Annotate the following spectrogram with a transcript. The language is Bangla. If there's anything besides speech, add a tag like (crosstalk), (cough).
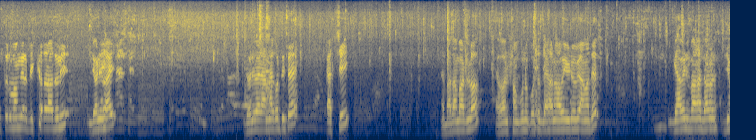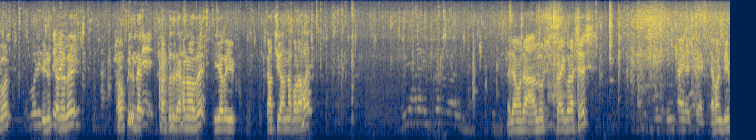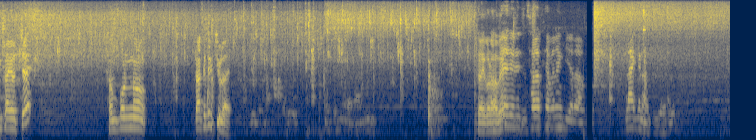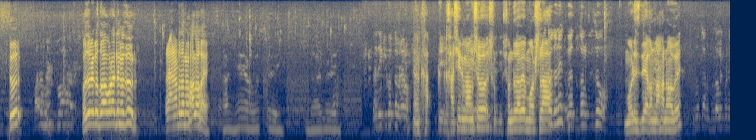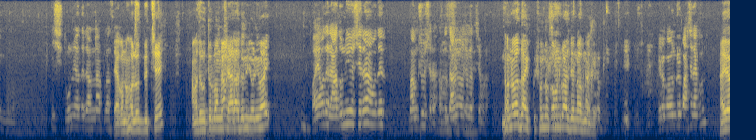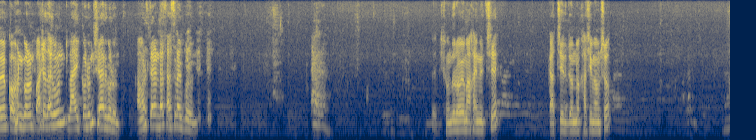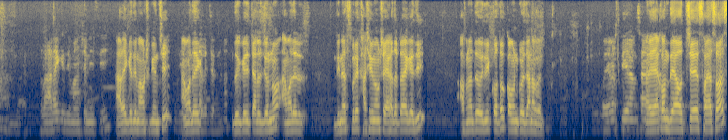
উত্তরবঙ্গের বিখ্যাত রাঁধুনি, জনি ভাই। জনি ভাই রান্না করতেছে কাচ্ছি বাদাম বাটলো, এখন সম্পূর্ণ প্রচুর দেখানো হবে ইউটিউবে আমাদের। গ্রামীণ বাংলা জনজীবন ইউটিউব চ্যানেলে সব কিছু সব কিছু দেখানো হবে, কীভাবে কাচ্ছি রান্না করা হয়। এই যে আমাদের আলু ফ্রাই করা শেষ। এখন ডিম ফ্রাই হচ্ছে সম্পূর্ণ প্রাকৃতিক চুলায়। ফ্রাই করা হবে। হুজুর হুজুর একটু দোয়া পড়াই দেন হুজুর। রান্নাটা যেন ভালো হয়। খা- খাসির মাংস সুন্দরভাবে মশলা মরিচ দিয়ে এখন মাখানো হবে। এখন হলুদ দিচ্ছে। আমাদের উত্তরবঙ্গের সেরা রাঁধুনি জনি ভাই। ভাই আমাদের রাঁধুনিও সেরা আমাদের মাংসও সেরা। দামি মাংস খাচ্ছি আমরা। ধন্যবাদ ভাই সুন্দর কমেন্ট করার জন্য আপনাকে। (laughs) কমেন্ট করে পাশে থাকুন। এইভাবে কমেন্ট করুন পাশে থাকুন লাইক করুন শেয়ার করুন। আমার চ্যানেলটা সাবস্ক্রাইব করুন। সুন্দরভাবে মাখায় নিচ্ছে। কাচ্চির জন্য খাসি মাংস। আড়াই কেজি মাংস নিয়েছি। আড়াই কেজি মাংস কিনছি। আমাদের দুই কেজি চালের জন্য। আমাদের দিনাজপুরে খাসির মাংস এক হাজার টাকা কেজি। আপনাদের ওই দিক কত? কমেন্ট করে জানাবেন। এখন দেয়া হচ্ছে সয়া সস।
